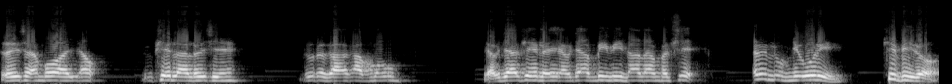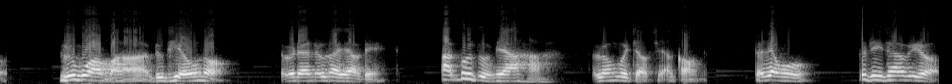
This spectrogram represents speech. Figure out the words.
တိရစ္ဆာန်ဘဝရောက်လူဖြစ်လာလို့ရှိရင်လူတကာကမုန်းယောက်ျားဖြစ်လဲယောက်ျားပြီးပြီးသားသားမဖြစ်အဲ့ဒီလိုမျိုးတွေ ဖြစ်ပြီးတော့လူဘဝမှာလူဖြစ်အောင်တော့အမှန်တန်ဒုက္ခရောက်တယ်အကုသိုလ်များဟာအလုံးကိုကြောက်စရာကောင်းတယ်ဒါကြောင့်မို့သူတည်ထားပြီးတော့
